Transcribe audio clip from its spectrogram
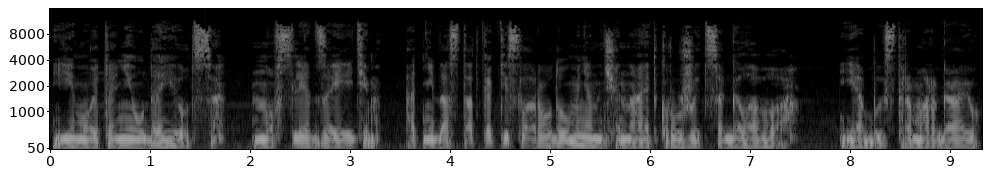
Ему это не удается, но вслед за этим от недостатка кислорода у меня начинает кружиться голова. Я быстро моргаю,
